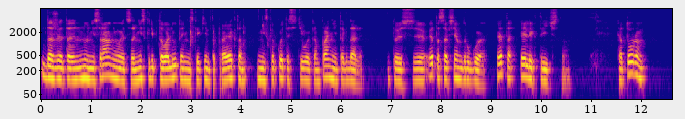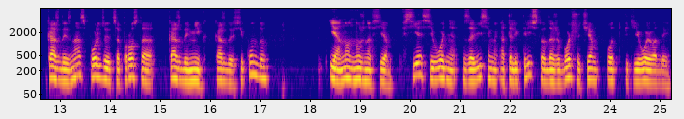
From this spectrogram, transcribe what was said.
даже это ну, не сравнивается ни с криптовалютой, ни с каким-то проектом, ни с какой-то сетевой компанией и так далее. То есть э, это совсем другое. Это электричество, которым каждый из нас пользуется просто каждый миг, каждую секунду, и оно нужно всем. Все сегодня зависимы от электричества даже больше, чем от питьевой воды.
